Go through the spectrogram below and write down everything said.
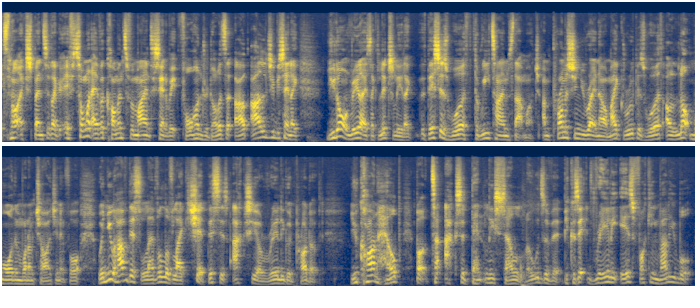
it's not expensive. Like if someone ever comments for mine to say, wait, $400, I'll, I'll literally be saying like, you don't realize like literally like this is worth three times that much. I'm promising you right now, my group is worth a lot more than what I'm charging it for. When you have this level of like, shit, this is actually a really good product. You can't help but to accidentally sell loads of it because it really is fucking valuable.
